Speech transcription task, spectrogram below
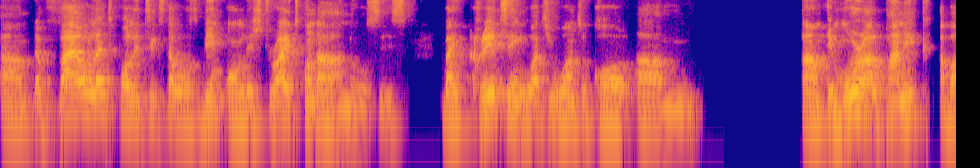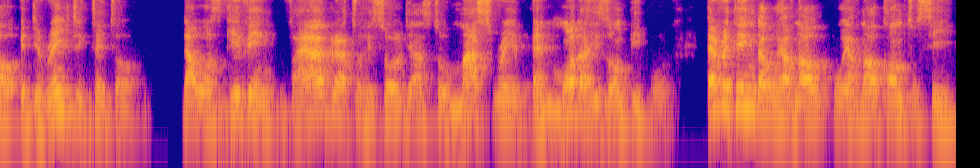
um, the violent politics that was being unleashed right under our noses by creating what you want to call um, um a moral panic about a deranged dictator that was giving Viagra to his soldiers to mass rape and murder his own people. Everything that we have now we have now come to see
